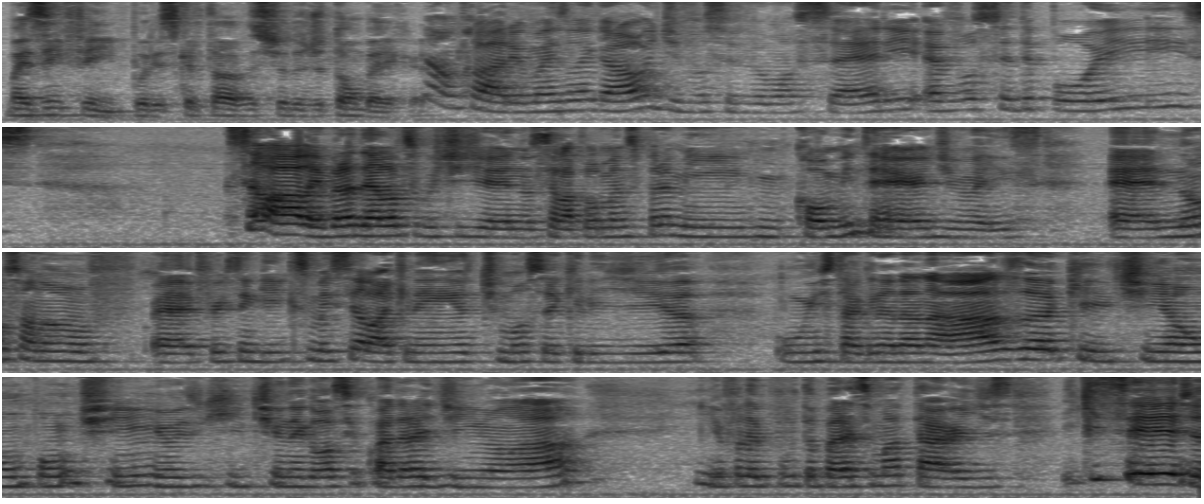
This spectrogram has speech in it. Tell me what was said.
Mas enfim, por isso que ele estava vestido de Tom Baker. Não, claro, e o mais legal de você ver uma série é você depois sei lá, lembrar dela no seu cotidiano, sei lá, pelo menos pra mim, come nerd, mas é, não só no é, Freaks and Geeks, mas sei lá, que nem eu te mostrei aquele dia o Instagram da NASA, que tinha um pontinho, que tinha um negócio quadradinho lá. E eu falei, puta, parece uma Tardes. E que seja,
